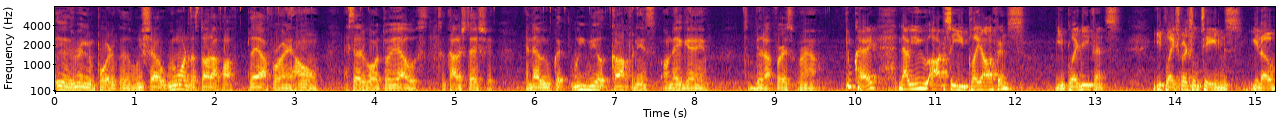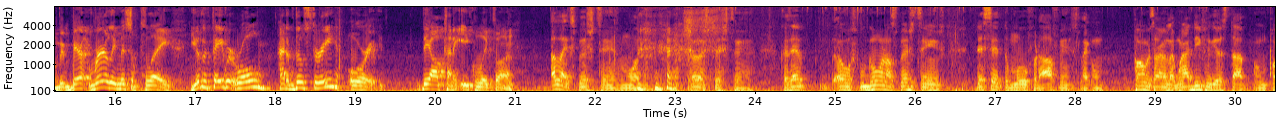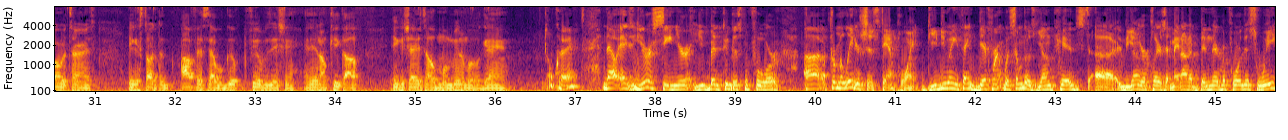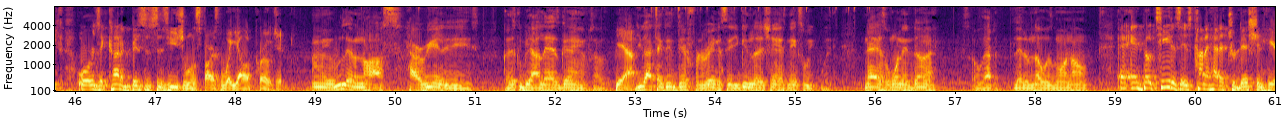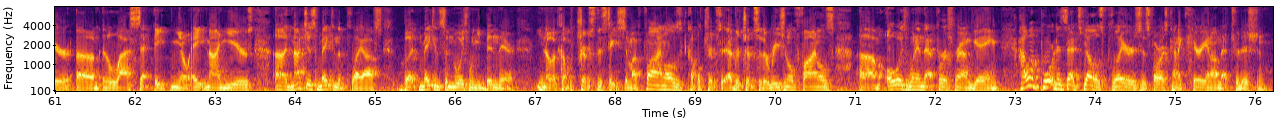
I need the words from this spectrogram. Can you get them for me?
It was really important because we showed we wanted to start off our playoff run at home instead of going three hours to College Station, and that we got- we built confidence on that game to build our first round. Okay. Now, you obviously you play offense, you play defense, you play special teams. You know, rarely miss a play. You have a favorite role out of those three, or they all kind of equally fun? I like special teams more. I like special teams because that oh, we're going on special teams. they set the mood for the offense. Like on punt return, like when our defense gets a stop on punt returns, it can start the offense have a good field position, and then on kickoff, it can change the whole momentum of a game. Okay. Now, as you're a senior, you've been through this before. Uh, from a leadership standpoint, do you do anything different with some of those young kids, uh, the younger players that may not have been there before this week, or is it kind of business as usual as far as the way y'all approach it? I mean, we let them know how how real it is because this could be our last game. So Yeah. you gotta take this different the regular season. You get another chance next week, but now it's one and done. So we gotta let them know what's going on. And, and has, kind of had a tradition here um, in the last eight, you know, eight nine years. Uh, not just making the playoffs, but making some noise when you've been there. You know, a couple trips to the state semifinals, a couple trips, other trips to the regional finals. Um, always winning that first round game. How important is that to y'all as players as far as kind of carrying on that tradition?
